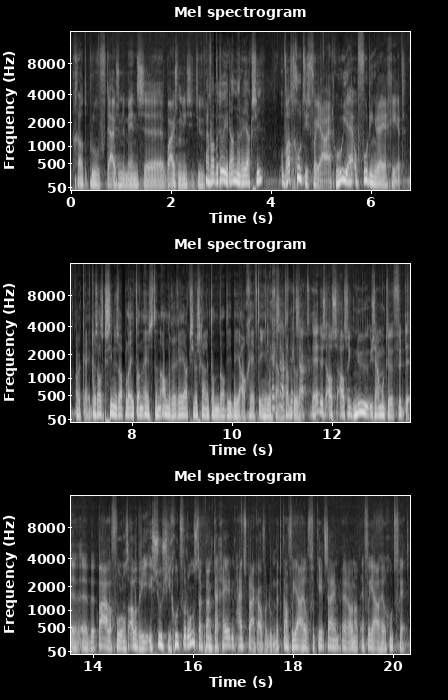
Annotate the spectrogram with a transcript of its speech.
Grote proef, duizenden mensen, Weizmann Instituut. En wat bedoel je dan, een reactie? Wat goed is voor jou eigenlijk, hoe jij op voeding reageert. Oké, dus als ik sinaasappel eet, dan is het een andere reactie waarschijnlijk dan dat die bij jou geeft in je lichaam. Exact, dat bedoel exact. Dus als, als ik nu zou moeten eh, eh, bepalen voor ons alle drie... is sushi goed voor ons, dan kan ik daar geen uitspraak over doen. Dat kan voor jou heel verkeerd zijn, eh, Ronald, en voor jou heel goed, Fred.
